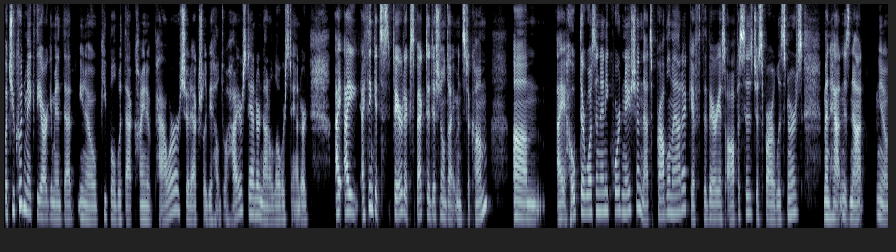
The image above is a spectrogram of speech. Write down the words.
but you could make the argument that you know people with that kind of power should actually be held to a higher standard, not a lower standard. I I, I think it's fair to expect additional indictments to come. Um, I hope there wasn't any coordination. That's problematic. If the various offices, just for our listeners, Manhattan is not you know,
